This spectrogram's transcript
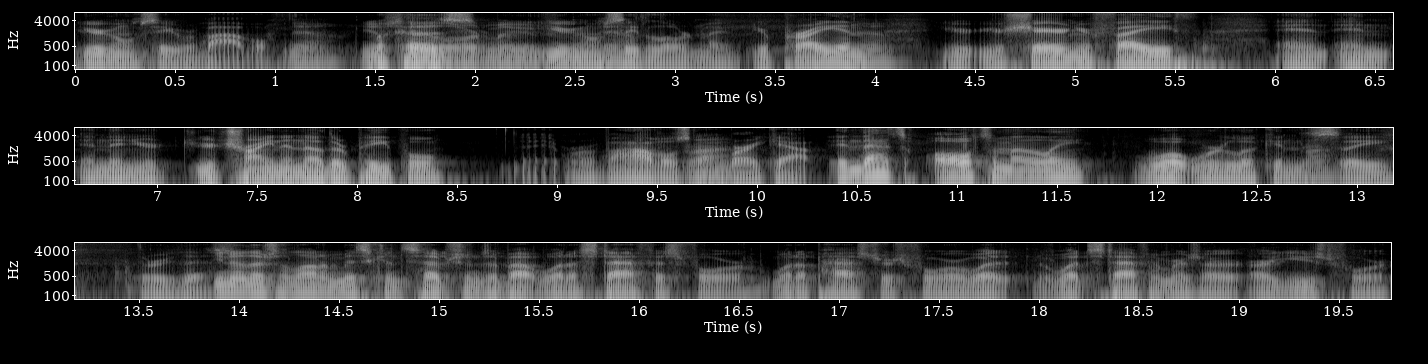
you're going to see revival Yeah. Because see the Lord move. you're going to Yeah. see the Lord move. You're praying, Yeah. you're you're sharing your faith, and and and then you're you're training other people. Revival's going Right. to break out, and that's ultimately what we're looking to see through this. You know, there's a lot of misconceptions about what a staff is for, what a pastor's for, what what staff members are, are used for.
